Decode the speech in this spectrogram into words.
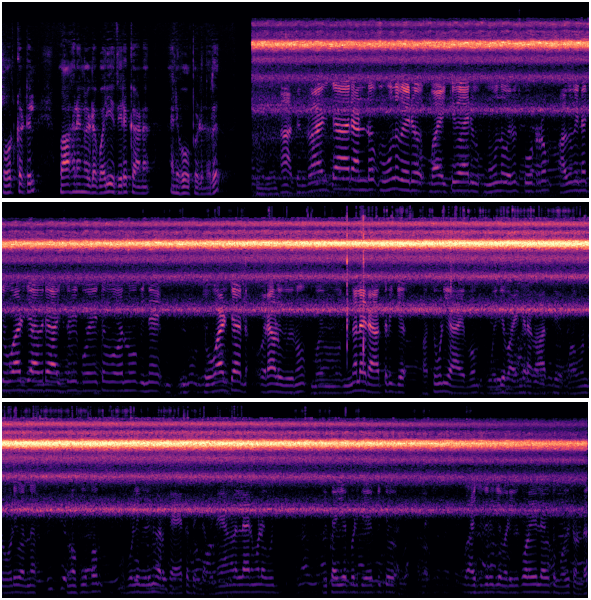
ഷോർട്ട് കട്ടിൽ വാഹനങ്ങളുടെ വലിയ തിരക്കാണ് അനുഭവപ്പെടുന്നത്. ആ തിങ്കളാഴ്ച രണ്ട് മൂന്ന് പേര് ബൈക്കുകാർ മൂന്ന് ഒരു സ്കൂട്ടറും. അത് പിന്നെ ചൊവ്വാഴ്ച അവർ ആശുപത്രിയിൽ പോയിട്ട് വന്നു. പിന്നെ ചൊവ്വാഴ്ച ഒരാൾ വീണു. ഇന്നലെ രാത്രിക്ക് പത്ത് മണിയായപ്പം വലിയ ഭയങ്കര കാറ്റ്. അതുകൊണ്ട് ഓടി വന്ന് നോക്കിയപ്പം പുള്ളി വീണ് കിടക്ക് ഏക്കത്തില്ല പിന്നെ ഞങ്ങളെല്ലാവരും കൂടെ ഈ കയ്യെ പിടിച്ച് ഏൽപ്പിച്ച് ആശുപത്രിക്ക് മെഡിക്കൽ കോളേജിലോട്ട് പോയിട്ടുണ്ട്.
